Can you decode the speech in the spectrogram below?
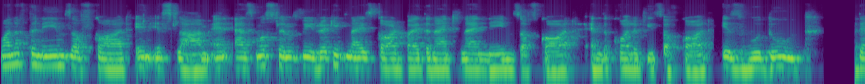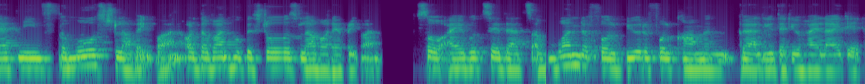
one of the names of God in Islam. And as Muslims, we recognize God by the 99 names of God and the qualities of God is wudud. That means the most loving one or the one who bestows love on everyone. So I would say that's a wonderful, beautiful common value that you highlighted.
